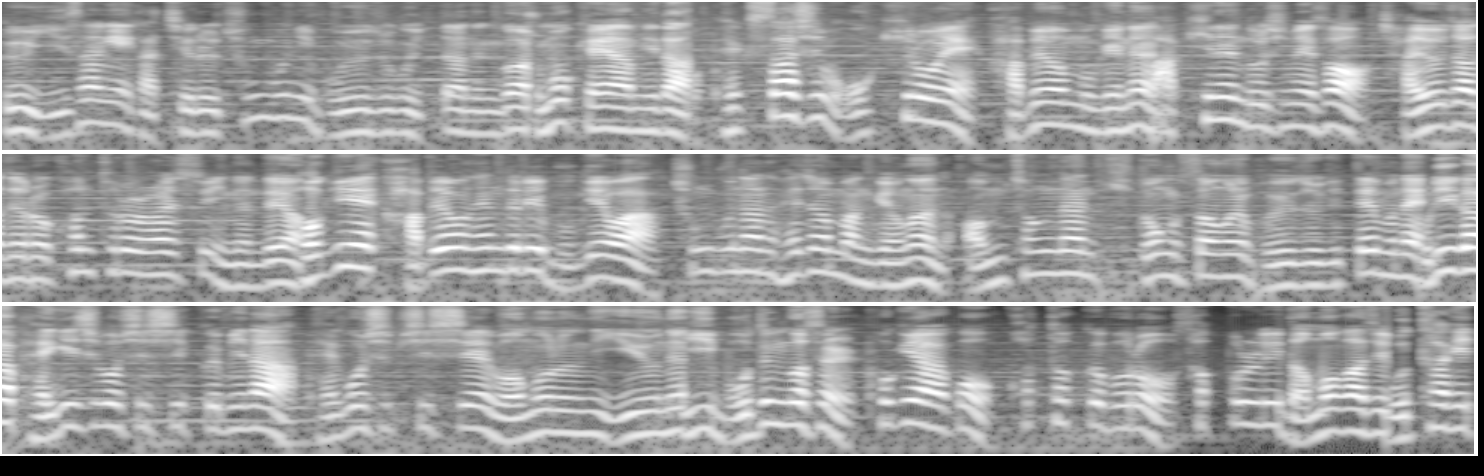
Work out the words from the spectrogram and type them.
그 이상의 가치를 충분히 보여주고 있다는 걸 주목해야 합니다. 145kg의 가벼운 무게는 막히는 도심에서 자유자재로 컨트롤할 수 있는데요. 거기에 가벼운 핸들의 무게와 충분한 회전 반경은 엄청난 기동성을 보여주기 때문에 우리가 125cc급이나 150cc에 머무르는 이유는 이 모든 것을 포기하고 커터급으로 섣불리 넘어가지 못하기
